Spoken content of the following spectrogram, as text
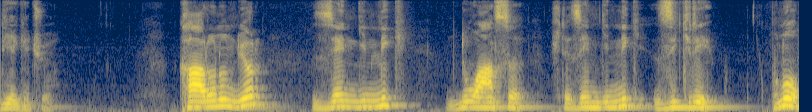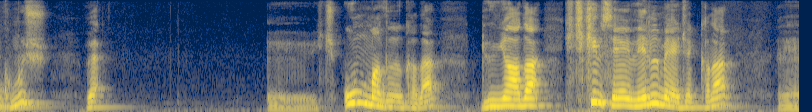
diye geçiyor. Karun'un diyor zenginlik duası işte zenginlik zikri bunu okumuş ve e, hiç ummadığı kadar dünyada hiç kimseye verilmeyecek kadar e,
